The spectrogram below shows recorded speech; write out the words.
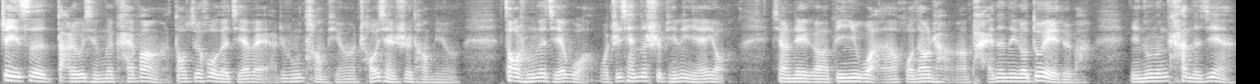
这一次大流行的开放啊，到最后的结尾啊，这种躺平，朝鲜式躺平造成的结果，我之前的视频里也有，像这个殡仪馆啊、火葬场啊排的那个队，对吧？您都能看得见。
